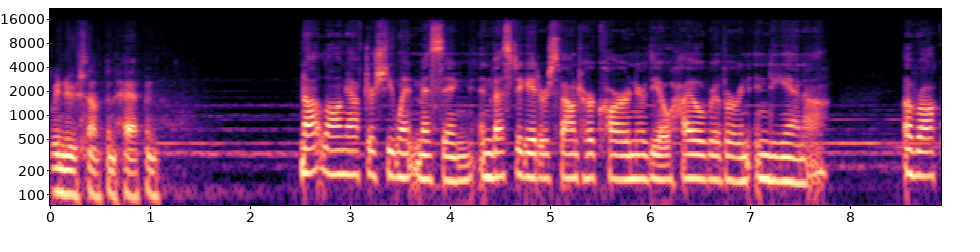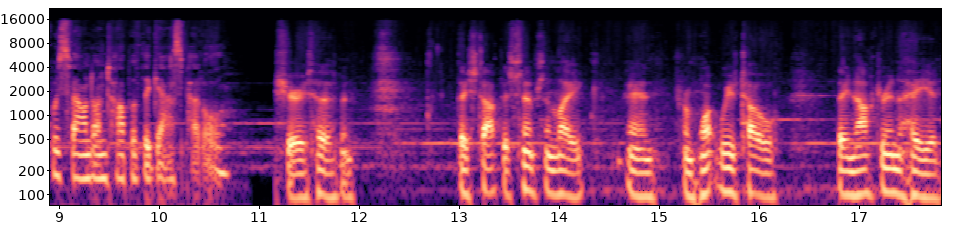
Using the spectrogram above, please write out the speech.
we knew something happened. Not long after she went missing, investigators found her car near the Ohio River in Indiana. A rock was found on top of the gas pedal. Sherry's husband. They stopped at Simpson Lake, and from what we were told, they knocked her in the head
